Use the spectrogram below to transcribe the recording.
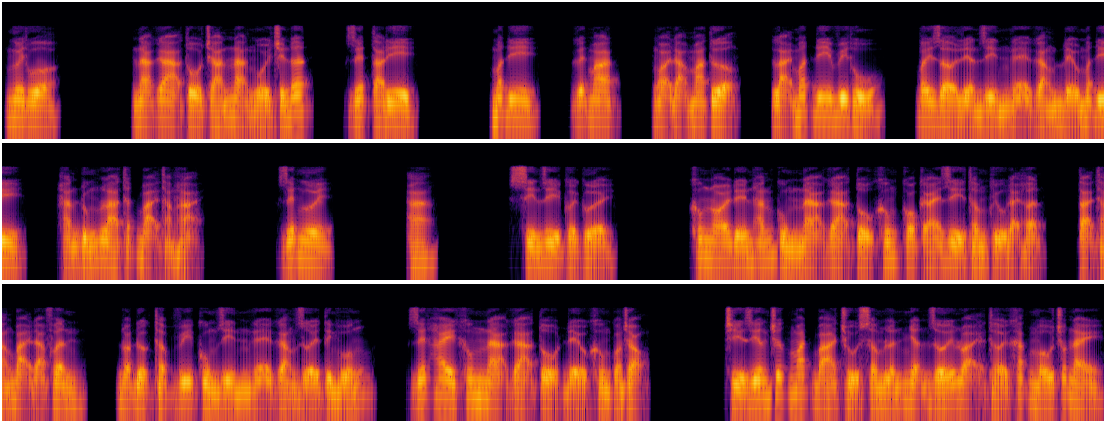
ngươi thua. Nạ gạ tổ chán nản ngồi trên đất, giết ta đi. Mất đi, ghét mát ngoại đạo ma tượng, lại mất đi vi thú, bây giờ liền dìn nghệ gẳng đều mất đi, hắn đúng là thất bại thảm hại. Giết ngươi. A. Xin gì cười cười. Không nói đến hắn cùng nạ gạ tổ không có cái gì thâm cựu đại hận, tại thắng bại đã phân, đoạt được thập vi cùng dìn nghệ gẳng dưới tình huống, giết hay không nạ gạ tổ đều không quan trọng. Chỉ riêng trước mắt bá chủ xâm lấn nhận giới loại thời khắc mấu chốt này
